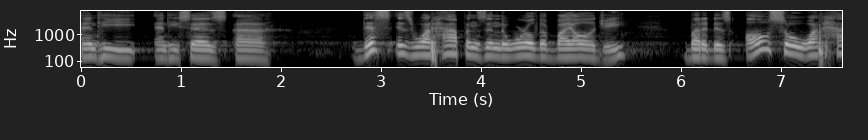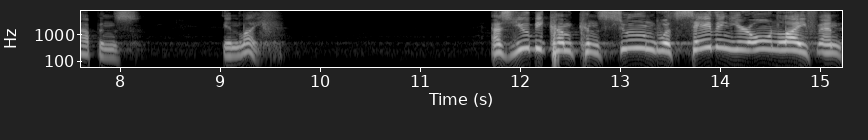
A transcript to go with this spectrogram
And he, and he says, uh, This is what happens in the world of biology, but it is also what happens in life as you become consumed with saving your own life and,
